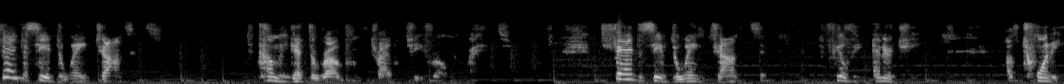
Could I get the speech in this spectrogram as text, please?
Fantasy of Dwayne Johnson's to come and get the rub from the tribal chief Roman Reigns. Fantasy of Dwayne Johnson to feel the energy of 20,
